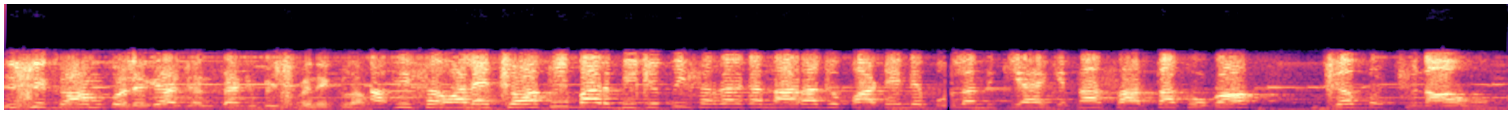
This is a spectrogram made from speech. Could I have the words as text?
इसी काम को लेकर जनता के बीच में निकला। काफ़ी सवाल है। चौथी बार बीजेपी सरकार का नारा जो पार्टी ने बुलंद किया है कितना सार्थक होगा जब चुनाव होंगे?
